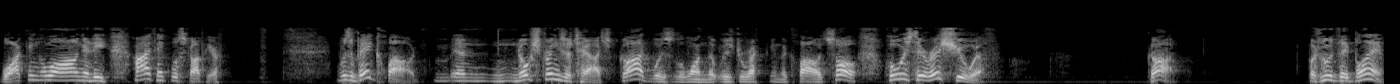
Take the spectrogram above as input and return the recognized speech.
walking along and he, I think we'll stop here. It was a big cloud and no strings attached. God was the one that was directing the cloud. So, who was their issue with? God. But who did they blame?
